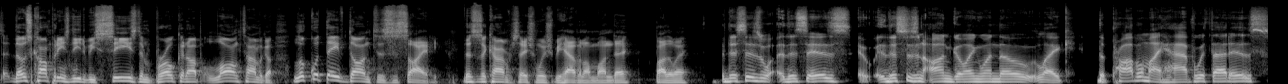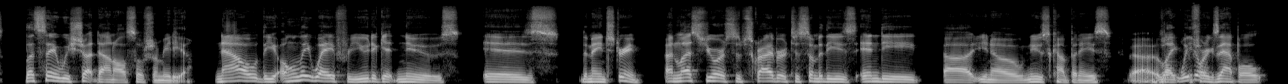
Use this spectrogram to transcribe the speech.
Th- those companies need to be seized and broken up a long time ago. Look what they've done to society. This is a conversation we should be having on Monday, by the way. This is this is this is an ongoing one though. Like the problem I have with that is, let's say we shut down all social media. Now the only way for you to get news is the mainstream, unless you're a subscriber to some of these indie, uh, you know, news companies. Uh, like we for example,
